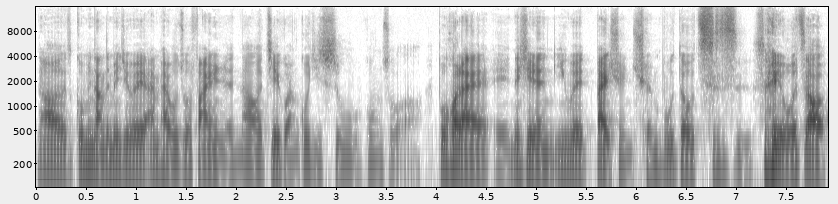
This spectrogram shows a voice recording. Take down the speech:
然后国民党那边就会安排我做发言人，然后接管国际事务工作啊。不过后来，哎，那些人因为败选，全部都辞职，所以我只好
